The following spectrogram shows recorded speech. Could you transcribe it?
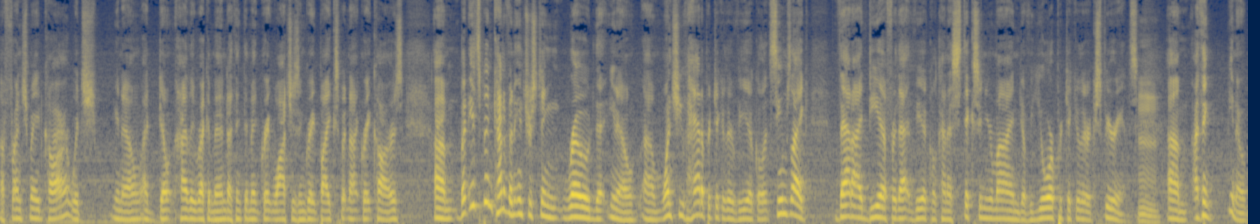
a French-made car, which you know I don't highly recommend. I think they make great watches and great bikes, but not great cars. Um, but it's been kind of an interesting road that you know um, once you've had a particular vehicle, it seems like that idea for that vehicle kind of sticks in your mind of your particular experience. Um, I think you know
